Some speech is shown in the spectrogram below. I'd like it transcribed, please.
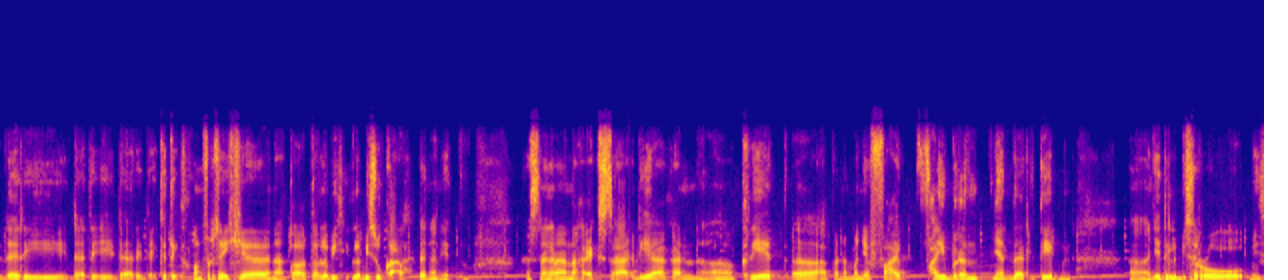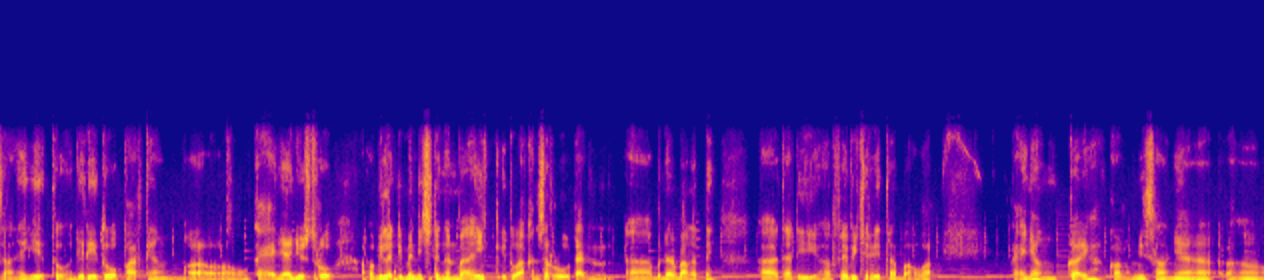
dari dari dari, ketika conversation atau atau lebih lebih suka lah dengan itu. Sedangkan anak ekstra dia kan uh, create uh, apa namanya vibe vibrantnya dari tim. Uh, jadi lebih seru misalnya gitu. Jadi itu part yang uh, kayaknya justru apabila di manage dengan baik itu akan seru dan uh, benar banget nih uh, tadi uh, Feby cerita bahwa kayaknya enggak ya kalau misalnya uh,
